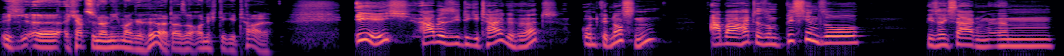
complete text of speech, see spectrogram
Ich, äh, ich habe sie noch nicht mal gehört, also auch nicht digital. Ich habe sie digital gehört und genossen, aber hatte so ein bisschen so, wie soll ich sagen, ähm,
